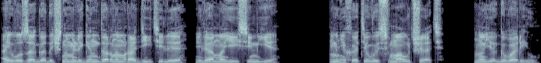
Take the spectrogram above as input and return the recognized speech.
о его загадочном легендарном родителе или о моей семье. Мне хотелось молчать, но я говорил.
